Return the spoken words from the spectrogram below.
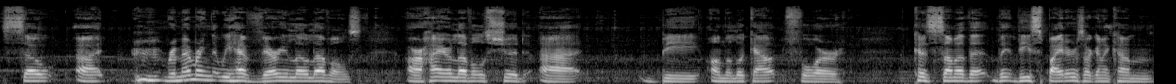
So, uh, remembering that we have very low levels, our higher levels should uh, be on the lookout for because some of the, the these spiders are going to come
